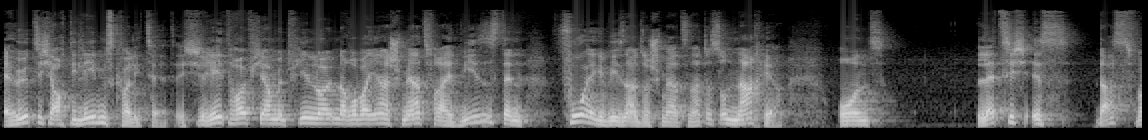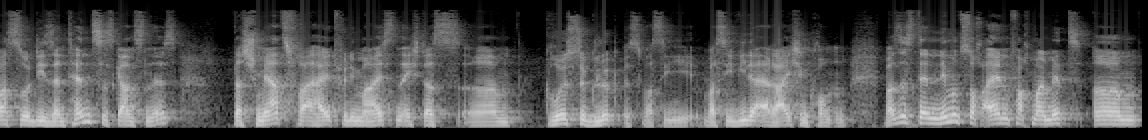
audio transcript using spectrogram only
erhöht sich auch die Lebensqualität. Ich rede häufig ja mit vielen Leuten darüber, ja, Schmerzfreiheit. Wie ist es denn vorher gewesen, als du Schmerzen hattest und nachher? Und letztlich ist das, was so die Sentenz des Ganzen ist, dass Schmerzfreiheit für die meisten echt das ähm, größte Glück ist, was sie, was sie wieder erreichen konnten. Was ist denn, nimm uns doch einfach mal mit ähm,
